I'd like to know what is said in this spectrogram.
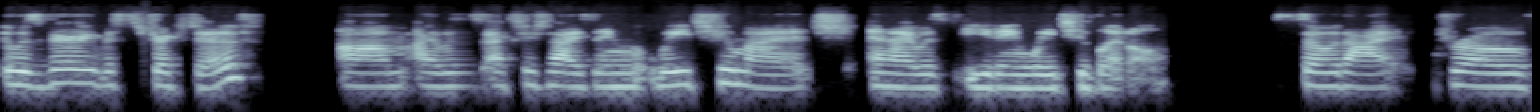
it was very restrictive. Um, I was exercising way too much and I was eating way too little. So that drove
